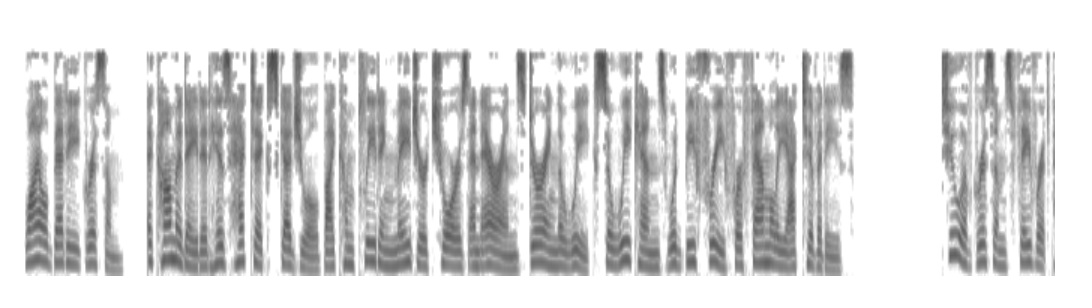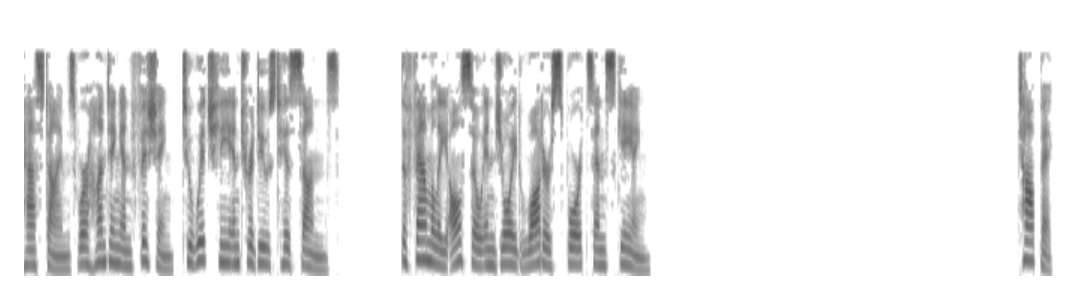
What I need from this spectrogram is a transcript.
While Betty Grissom accommodated his hectic schedule by completing major chores and errands during the week so weekends would be free for family activities. Two of Grissom's favorite pastimes were hunting and fishing, to which he introduced his sons. The family also enjoyed water sports and skiing. Topic:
